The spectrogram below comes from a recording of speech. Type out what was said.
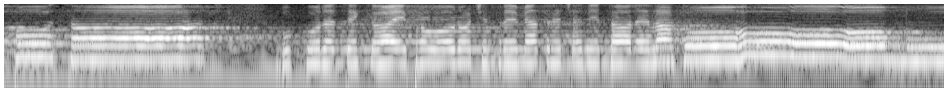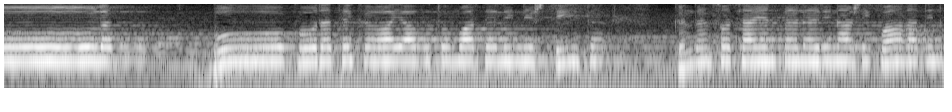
răposați. Bucură-te că ai prorocit vremea trecerii tale la Domnul. Bucură-te că ai avut o moarte liniștită când însoțeai în pelerinaj icoana din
